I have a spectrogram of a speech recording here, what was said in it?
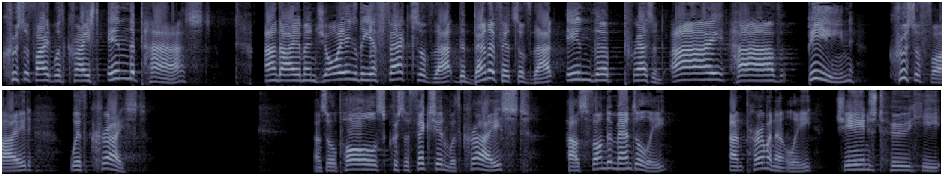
crucified with Christ in the past, and I am enjoying the effects of that, the benefits of that in the present. I have been crucified with Christ. And so Paul's crucifixion with Christ has fundamentally and permanently changed who he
